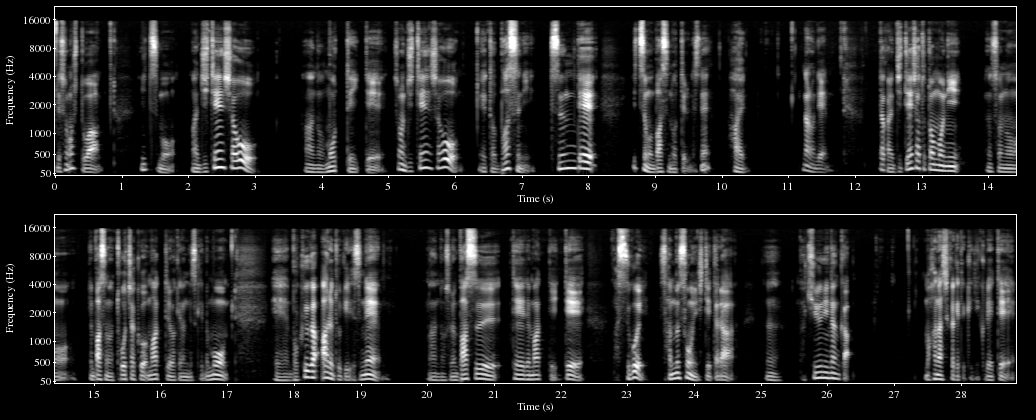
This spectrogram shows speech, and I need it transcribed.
で、その人はいつも、まあ、自転車をあの持っていて、その自転車を、えっ、ー、と、バスに積んで、いつもバス乗ってるんですね。はい。なので、だから自転車とともに、その、バスの到着を待ってるわけなんですけども、えー、僕がある時ですね、あの、そのバス停で待っていて、まあ、すごい寒そうにしていたら、うん、まあ、急になんか、まあ、話しかけてきてくれて、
